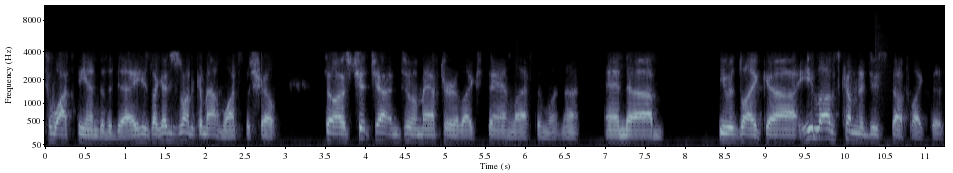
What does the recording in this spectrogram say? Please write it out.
to watch the end of the day. He's like, I just want to come out and watch the show. So I was chit chatting to him after like Stan left and whatnot. And um, he was like, uh, he loves coming to do stuff like this.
